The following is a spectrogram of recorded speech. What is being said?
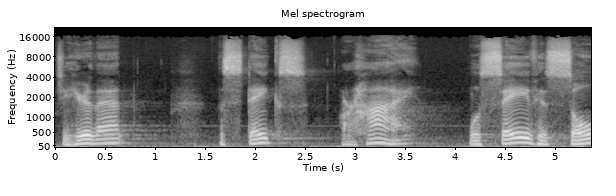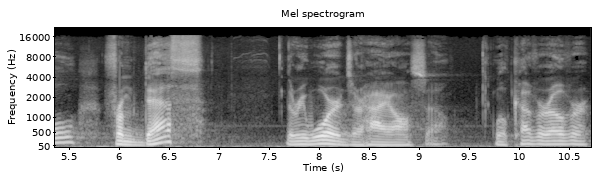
Did you hear that? The stakes are high. Will save his soul from death. The rewards are high also. Will cover over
